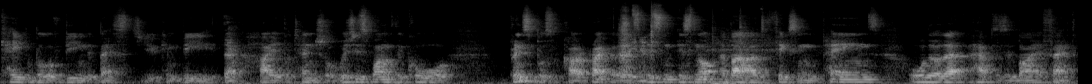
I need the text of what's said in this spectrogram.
capable of being the best you can be, that high potential, which is one of the core principles of chiropractic. It's, it's, it's not about fixing pains, although that happens as a by effect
